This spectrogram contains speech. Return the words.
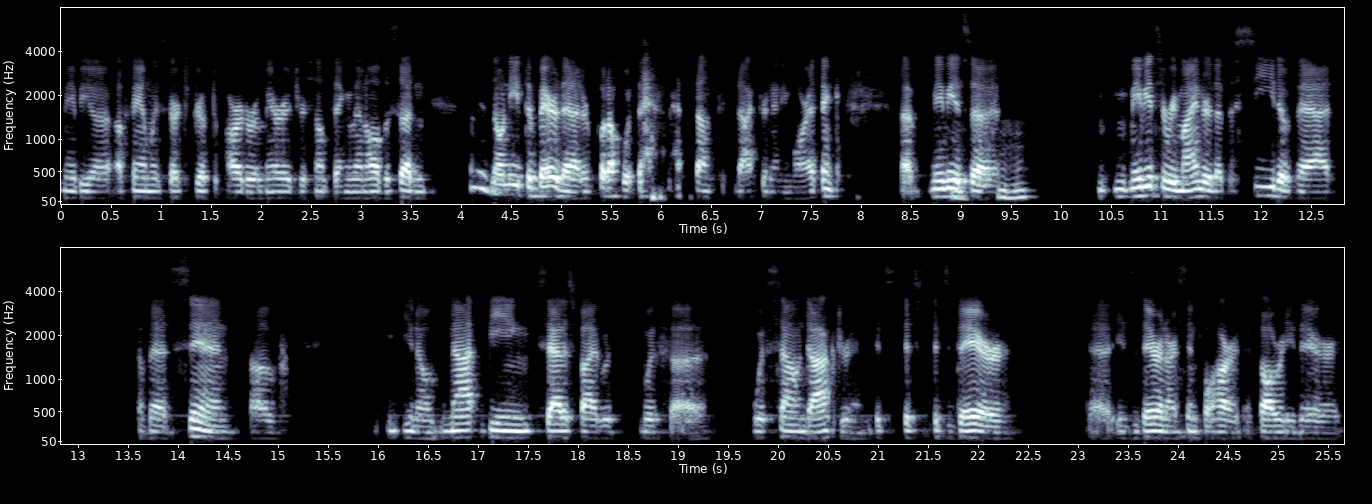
maybe a, a, family start to drift apart or a marriage or something then all of a sudden there's no need to bear that or put up with that, that sound doctrine anymore i think uh, maybe it's a mm-hmm. maybe it's a reminder that the seed of that of that sin of you know not being satisfied with with uh, with sound doctrine. It's it's it's there. Uh, it's there in our sinful heart. It's already there,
